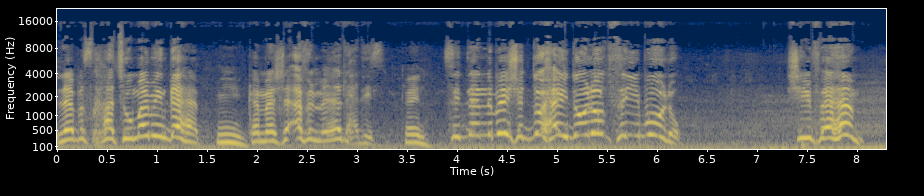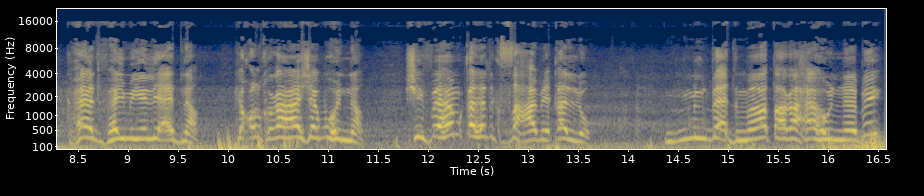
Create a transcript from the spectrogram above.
لابس خاتومة من ذهب كما جاء في هذا الحديث. كاينة سيدنا النبي شدوا حيدوا له تسيبوا له. شي فهم بحال هاد الفهيمية اللي عندنا. كيقول لك راه جابوه لنا شي فهم قال هذاك الصحابي قال له من بعد ما طرحه النبي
